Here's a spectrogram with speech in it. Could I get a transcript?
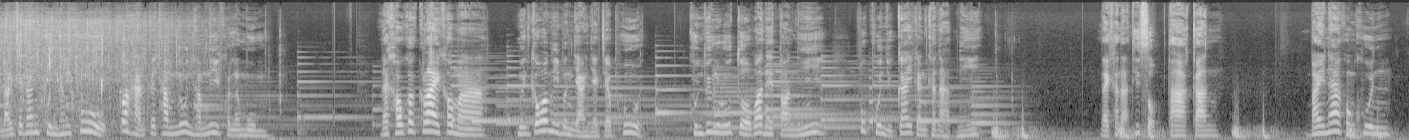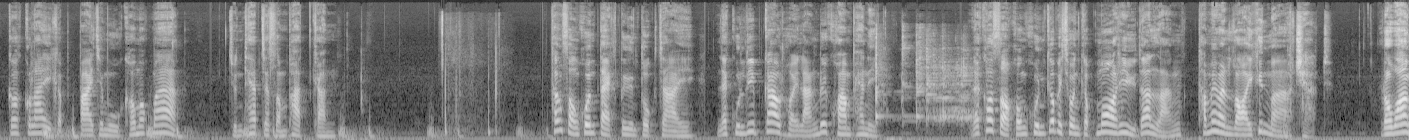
หลังจากนั้นคุณทั้งคู่ก็หันไปทำนู่นทำนี่คนละมุม และเขาก็ใกล้เข้ามา เหมือนกับว่ามีบางอย่างอยากจะพูด คุณเพิ่งรู้ตัวว่าในตอนนี้ พวกคุณอยู่ใกล้กันขนาดนี้ ในขณะที่สบตากัน ใบหน้าของคุณก็ใกล้กับปลายจมูกเขามากๆ จนแทบจะสัมผัสกัน ทั้งสองคนแตกตื่นตกใจ และคุณรีบก้าวถอยหลังด้วยความแพนิคและข้อศอกของคุณก็ไปชนกับหม้อที่อยู่ด้านหลังทำให้มันลอยขึ้นมา Watch out. ระวัง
